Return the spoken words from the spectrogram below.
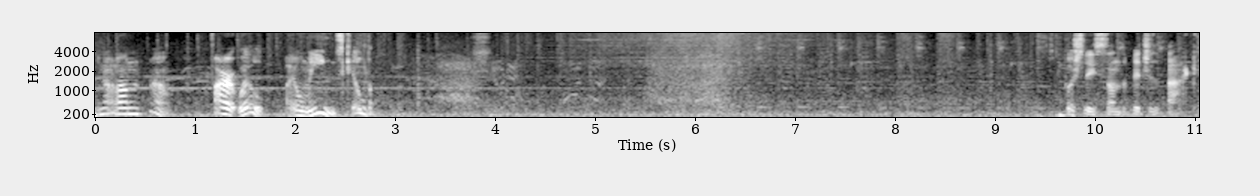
You're not on? Oh. Fire at will. By all means, kill them. Let's push these sons of bitches back.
